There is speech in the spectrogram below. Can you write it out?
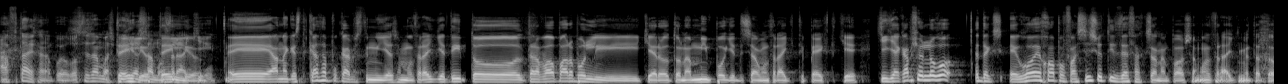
Αυτά είχα να πω εγώ. Θες να μας πει για Τέλειο, Σαμοθράκη; τέλειο. Ε, αναγκαστικά θα πω κάποια στιγμή για Σαμοθράκη, γιατί το τραβάω πάρα πολύ καιρό το να μην πω για τη Σαμοθράκη τι παίχτηκε. Και για κάποιο λόγο, εντάξει, εγώ έχω αποφασίσει ότι δεν θα ξαναπάω Σαμοθράκη μετά το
